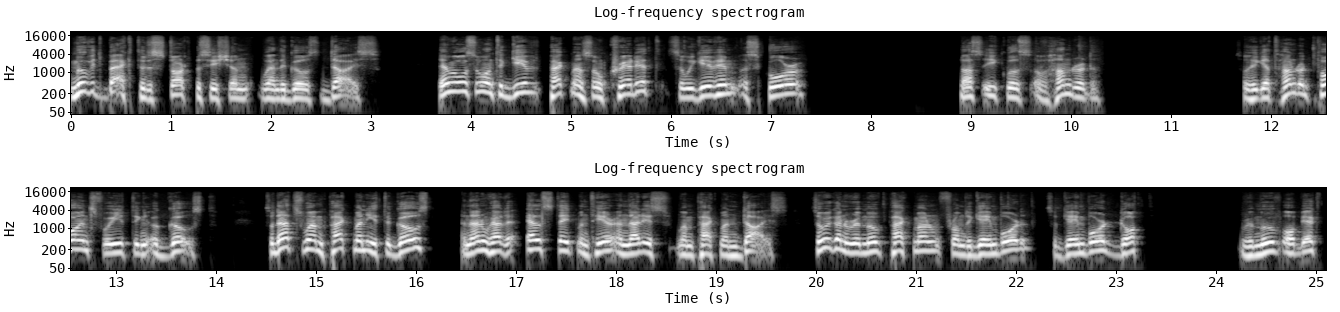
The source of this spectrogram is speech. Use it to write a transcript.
move it back to the start position when the ghost dies. Then we also want to give Pacman some credit, so we give him a score plus equals of 100. So he gets 100 points for eating a ghost. So that's when Pacman eats the ghost, and then we have the else statement here, and that is when Pacman dies. So we're going to remove Pacman from the game board. So game board dot remove object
